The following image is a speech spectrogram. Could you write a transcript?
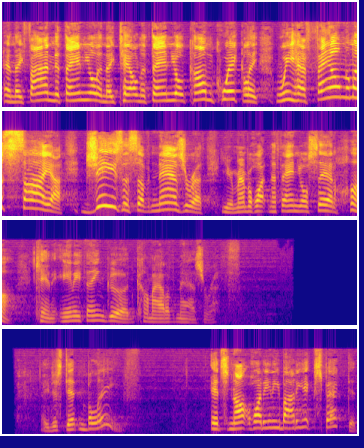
and they find Nathanael and they tell Nathanael, Come quickly, we have found the Messiah, Jesus of Nazareth. You remember what Nathanael said? Huh, can anything good come out of Nazareth? They just didn't believe. It's not what anybody expected.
